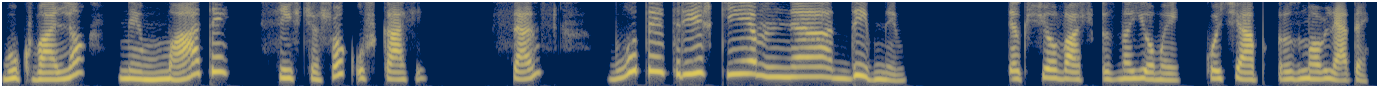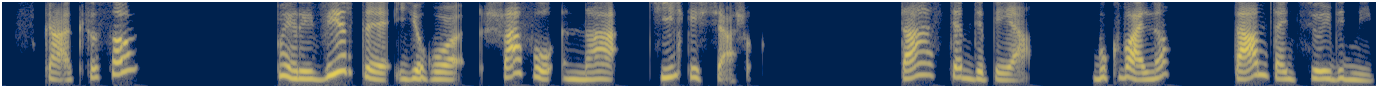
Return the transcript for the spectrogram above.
Буквально не мати всіх чашок у шкафі. Сенс – бути трішки е, дивним. Якщо ваш знайомий хоча б розмовляти з кактусом, перевірте його шафу на кількість чашок. Та степ Буквально там танцює відмік.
